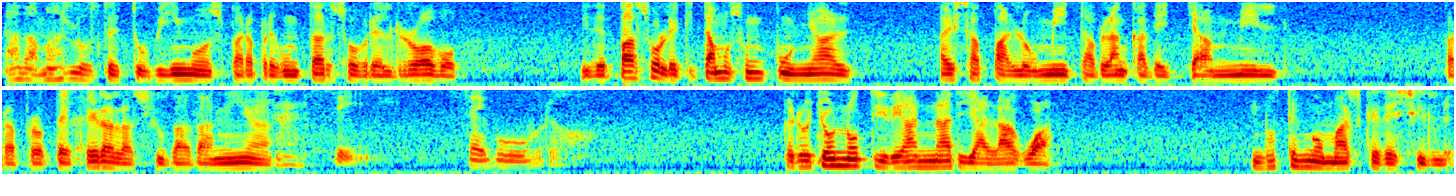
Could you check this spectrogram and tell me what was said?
nada más los detuvimos para preguntar sobre el robo y de paso le quitamos un puñal a esa palomita blanca de Yamil para proteger a la ciudadanía. Sí, seguro. Pero yo no tiré a nadie al agua y no tengo más que decirle.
